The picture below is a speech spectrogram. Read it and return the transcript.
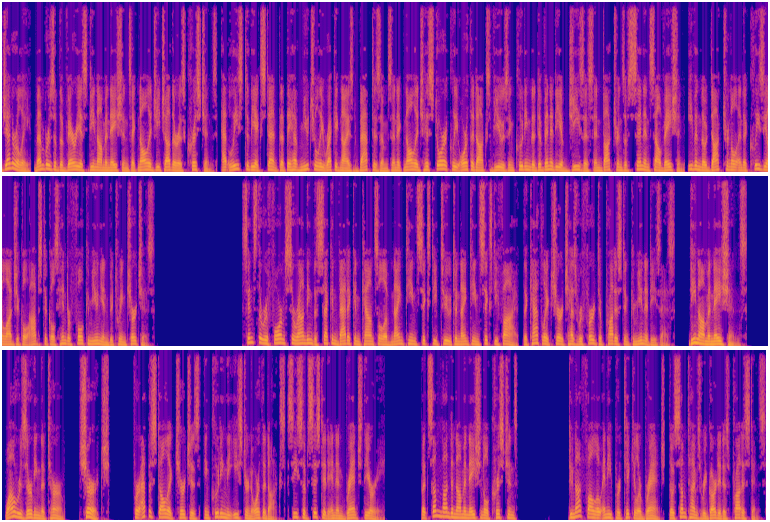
Generally, members of the various denominations acknowledge each other as Christians, at least to the extent that they have mutually recognized baptisms and acknowledge historically orthodox views including the divinity of Jesus and doctrines of sin and salvation, even though doctrinal and ecclesiological obstacles hinder full communion between churches. Since the reforms surrounding the Second Vatican Council of 1962–1965, the Catholic Church has referred to Protestant communities as denominations, while reserving the term church for apostolic churches, including the Eastern Orthodox see subsistit in and branch theory. But some non-denominational Christians do not follow any particular branch, though sometimes regarded as Protestants.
